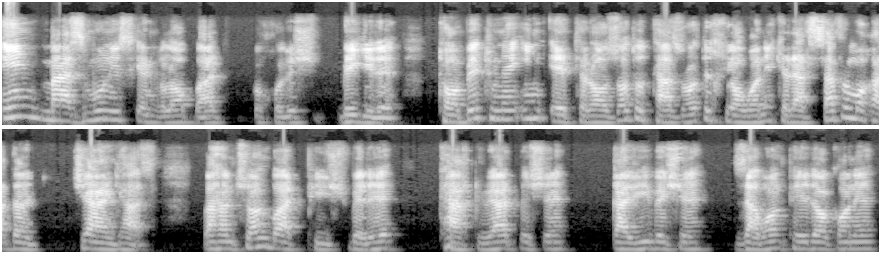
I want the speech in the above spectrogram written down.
این مضمونی است که انقلاب باید به خودش بگیره تا بتونه این اعتراضات و تظاهرات خیابانی که در صف مقدم جنگ هست و همچنان باید پیش بره تقویت بشه قوی بشه زبان پیدا کنه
